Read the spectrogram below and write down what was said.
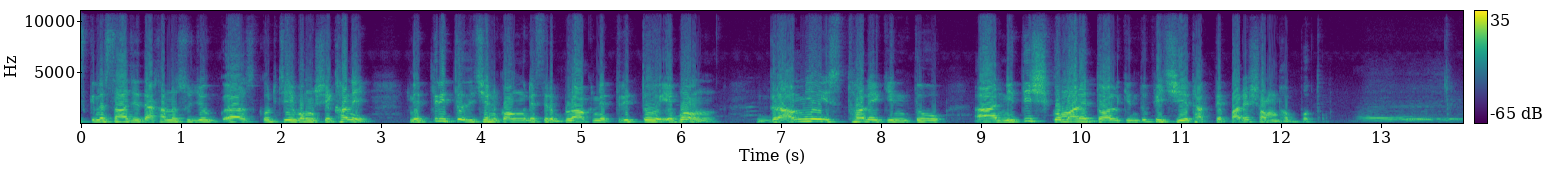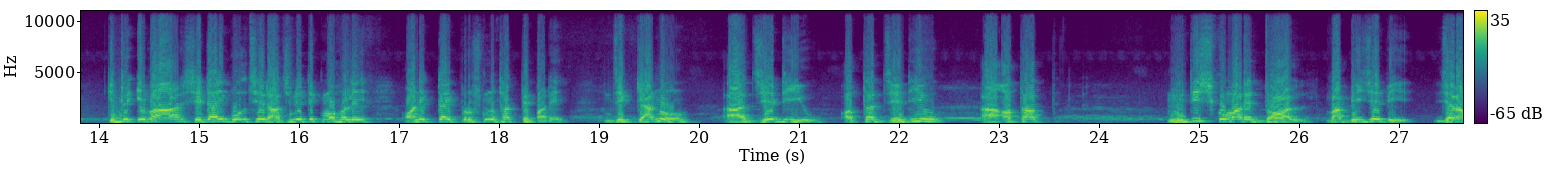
স্ক্রিনের সাহায্যে দেখানোর সুযোগ করছি এবং সেখানে নেতৃত্ব দিচ্ছেন কংগ্রেসের ব্লক নেতৃত্ব এবং গ্রামীয় স্তরে কিন্তু নীতিশ কুমারের দল কিন্তু পিছিয়ে থাকতে পারে সম্ভবত। কিন্তু এবার সেটাই বলছে রাজনৈতিক মহলে অনেকটাই প্রশ্ন থাকতে পারে যে কেন জেডিইউ, অর্থাৎ জেডিইউ অর্থাৎ নীতিশ কুমারের দল বা বিজেপি যারা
